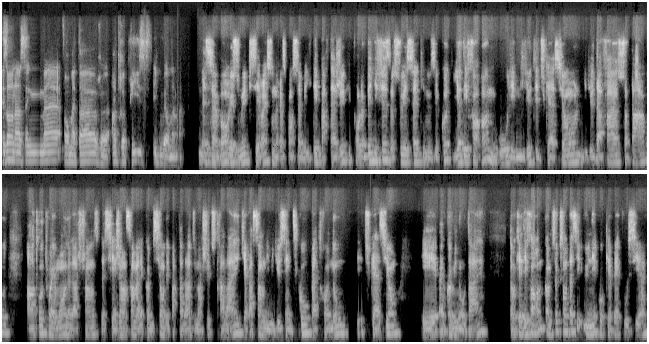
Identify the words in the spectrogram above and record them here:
maison d'enseignement, formateurs, euh, entreprises et gouvernement. C'est un bon résumé, puis c'est vrai que c'est une responsabilité partagée. Puis pour le bénéfice de ceux et celles qui nous écoutent, il y a des forums où les milieux d'éducation, les milieux d'affaires se parlent. Entre autres, toi et moi, on a la chance de siéger ensemble à la commission des partenaires du marché du travail qui rassemble les milieux syndicaux, patronaux, éducation et euh, communautaires. Donc, il y a des forums comme ça qui sont assez uniques au Québec aussi, hein,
